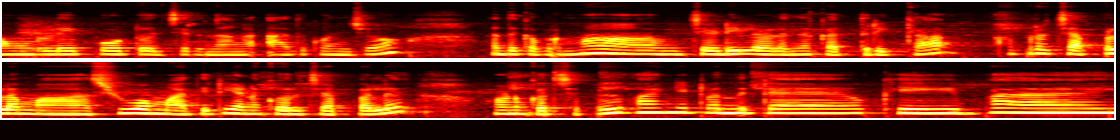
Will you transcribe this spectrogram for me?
அவங்களே போட்டு வச்சுருந்தாங்க. அது கொஞ்சம் அதுக்கப்புறமா செடியில் விளைஞ்ச கத்திரிக்காய் அப்புறம் செப்பலை மா ஷூவை மாற்றிட்டு எனக்கு ஒரு செப்பல் அவனுக்கு ஒரு செப்பல் வாங்கிட்டு வந்துட்டேன். ஓகே பாய்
